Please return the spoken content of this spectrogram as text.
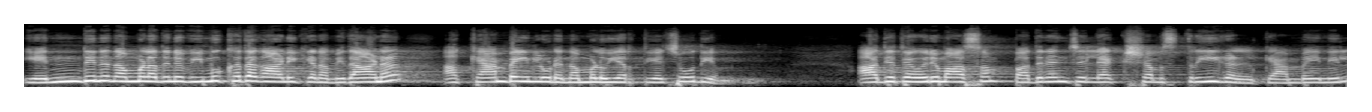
എന്തിന് നമ്മൾ അതിന് വിമുഖത കാണിക്കണം? ഇതാണ് ആ ക്യാമ്പയിനിലൂടെ നമ്മൾ ഉയർത്തിയ ചോദ്യം. ആദ്യത്തെ ഒരു മാസം പതിനഞ്ച് ലക്ഷം സ്ത്രീകൾ ക്യാമ്പയിനിൽ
